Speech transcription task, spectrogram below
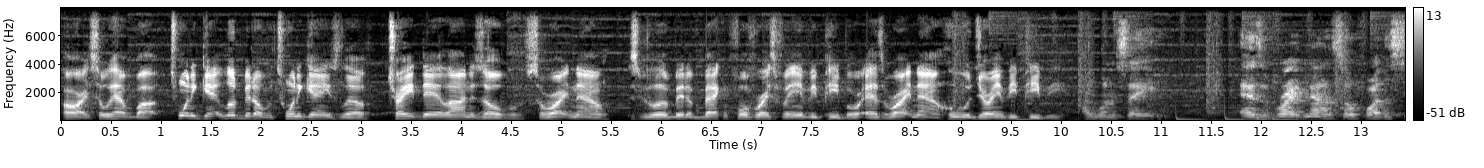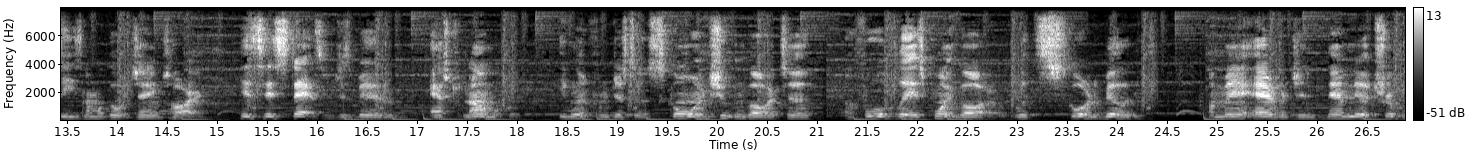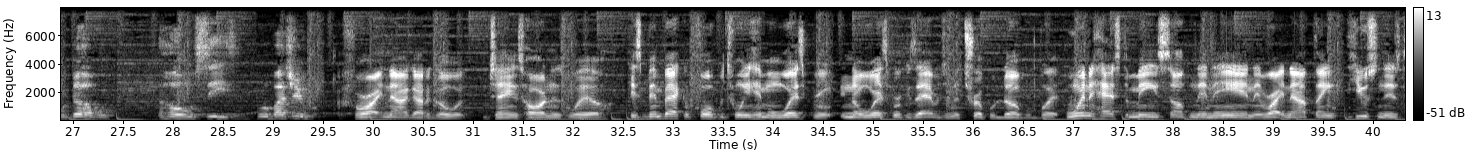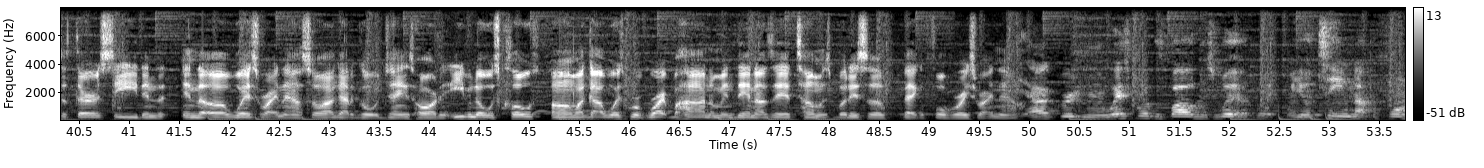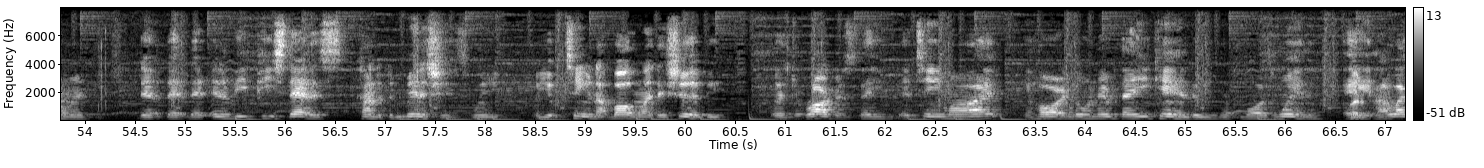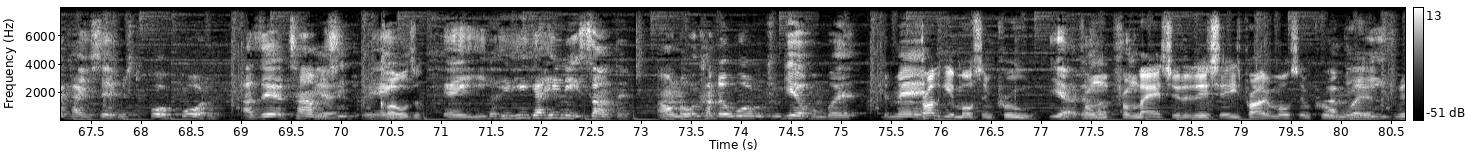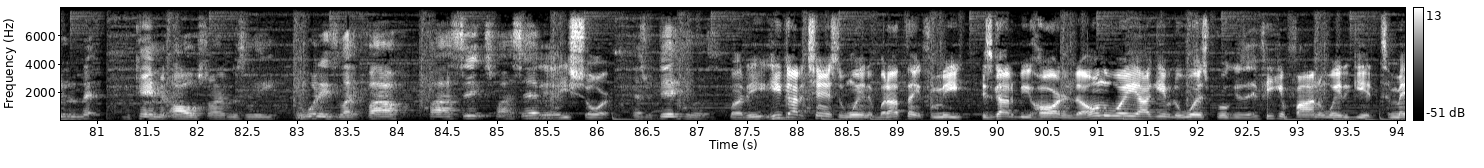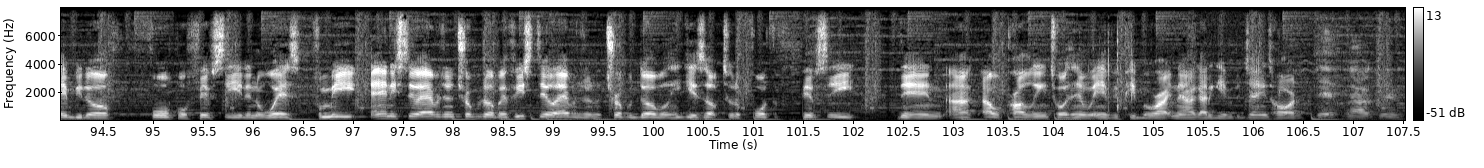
All right, so we have about 20 ga- a little bit over 20 games left. Trade deadline is over. So right now, it's a little bit of back and forth race for MVP. But as of right now, who would your MVP be? I'm going to say, as of right now, so far this season, I'm going to go with James Harden. His his stats have just been astronomical. He went from just a scoring shooting guard to a full-fledged point guard with scoring ability. A man averaging damn near a triple double the whole season. Who about you? For right now, I got to go with James Harden as well. It's been back and forth between him and Westbrook. You know, Westbrook is averaging a triple double, but winning has to mean something in the end. And right now, I think Houston is the third seed in the in the uh, West right now, so I got to go with James Harden. Even though it's close, um, I got Westbrook right behind him, and then Isaiah Thomas, but it's a back and forth race right now. Yeah, I agree, man. Westbrook is balling as well, but when your team not performing, that that, that MVP status kind of diminishes when you when your team not balling like they should be. Whereas the Rockets, they their team alright and Harden doing everything he can do. The boys winning. Hey, and I like how you said Mr. Fourth Quarter. Isaiah Thomas, Yeah, he, hey, closer. Hey, he, he he got he needs something. I don't know what kind of award we can give him, but the man Probably get most improved yeah from what- from last year to this year. He's probably the most improved I mean, player. he's really became an all star in this league. And what is like five, five, six, five, seven? Yeah, he's short. That's ridiculous. But he, he got a chance to win it. But I think for me, it's got to be Harden. The only way I give it to Westbrook is if he can find a way to get to maybe the fourth or fifth seed in the West. For me, and he's still averaging a triple double. If he's still averaging a triple double and he gets up to the fourth or fifth seed, then I, I would probably lean towards him with MVP. But right now, I got to give it to James Harden. Definitely, I agree.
